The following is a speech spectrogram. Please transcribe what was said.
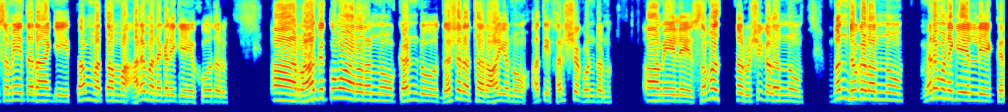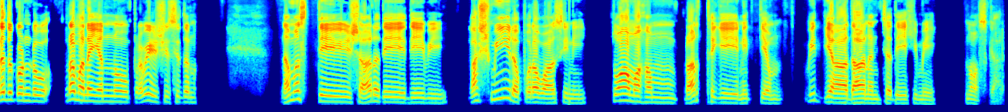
ಸಮೇತರಾಗಿ ತಮ್ಮ ತಮ್ಮ ಅರಮನೆಗಳಿಗೆ ಹೋದರು. ಆ ರಾಜಕುಮಾರರನ್ನು ಕಂಡು ದಶರಥ ರಾಯನು ಅತಿ ಹರ್ಷಗೊಂಡನು ಆಮೇಲೆ ಸಮಸ್ತ ಋಷಿಗಳನ್ನು, ಬಂಧುಗಳನ್ನು ಮೆರವಣಿಗೆಯಲ್ಲಿ ಕರೆದುಕೊಂಡು ಅರಮನೆಯನ್ನು ಪ್ರವೇಶಿಸಿದನು. ನಮಸ್ತೆ ಶಾರದೆ ದೇವಿ ಕಾಶ್ಮೀರ ಪುರವಾಸಿನಿ ತ್ವಾಮಹಂ ಪ್ರಾರ್ಥೆಯೇ ನಿತ್ಯಂ, ವಿದ್ಯಾದಾನಂಚ ದೇಹಿಮೆ. ನಮಸ್ಕಾರ.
